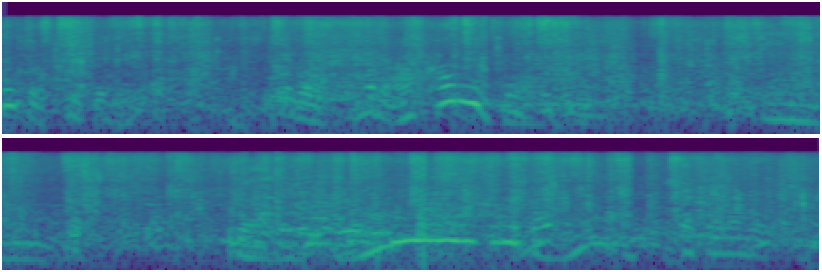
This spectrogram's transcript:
れが技っていうあっちがあのぐらいか申し訳ない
